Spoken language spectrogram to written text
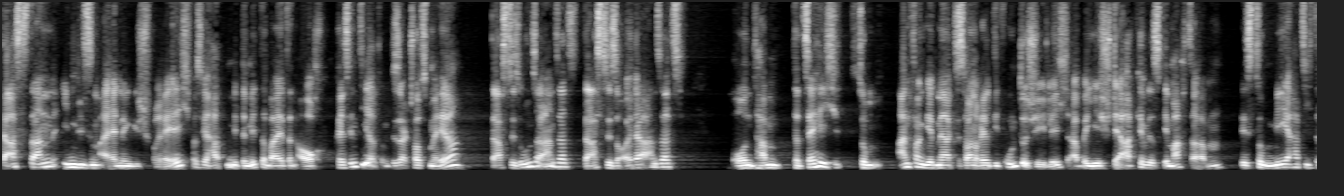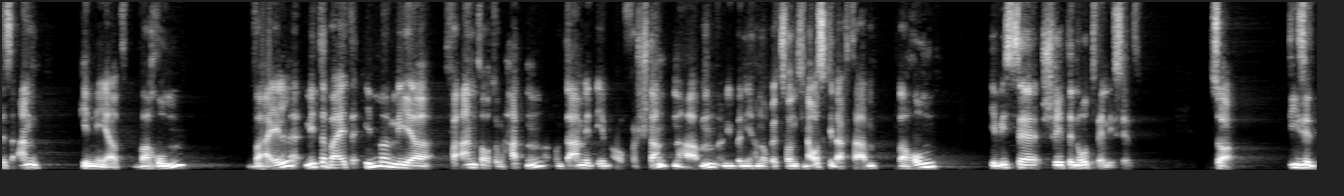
das dann in diesem einen Gespräch, was wir hatten mit den Mitarbeitern auch präsentiert und gesagt, schaut's mal her, das ist unser Ansatz, das ist euer Ansatz und haben tatsächlich zum Anfang gemerkt, es war noch relativ unterschiedlich, aber je stärker wir es gemacht haben, desto mehr hat sich das angenähert. Warum? weil Mitarbeiter immer mehr Verantwortung hatten und damit eben auch verstanden haben und über ihren Horizont hinausgedacht haben, warum gewisse Schritte notwendig sind. So, diese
